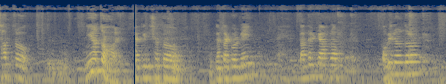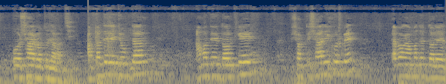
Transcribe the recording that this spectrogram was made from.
ছাত্র নিহত হয়। তিনশত নেতাকর্মী, তাদেরকে আমরা অভিনন্দন ও স্বাগত জানাচ্ছি। আপনাদের এই যোগদান আমাদের দলকে শক্তিশালী করবে এবং আমাদের দলের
